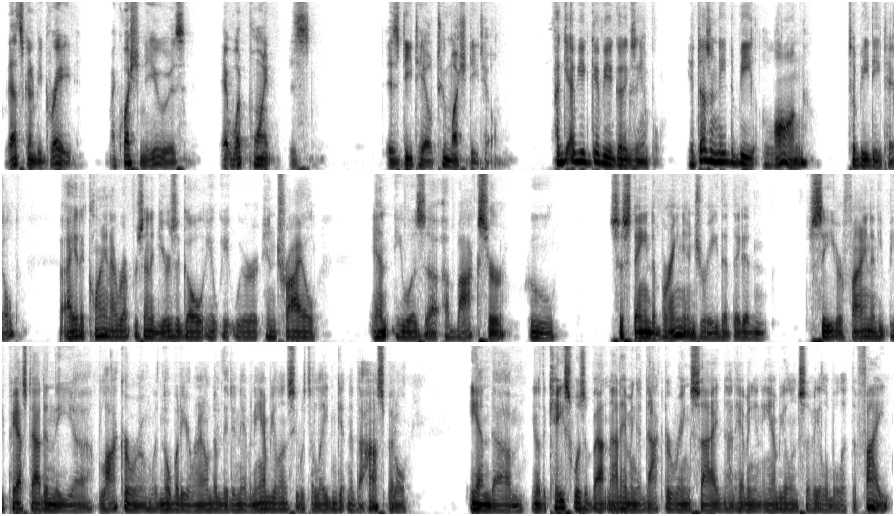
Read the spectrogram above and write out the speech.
that's going to be great. My question to you is at what point is is detail too much detail? I'll give you, give you a good example. It doesn't need to be long to be detailed. I had a client I represented years ago. It, it, we were in trial, and he was a, a boxer who sustained a brain injury that they didn't see or find, and he, he passed out in the uh, locker room with nobody around him. They didn't have an ambulance. He was delayed in getting to the hospital. And um, you know, the case was about not having a doctor ringside, not having an ambulance available at the fight.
